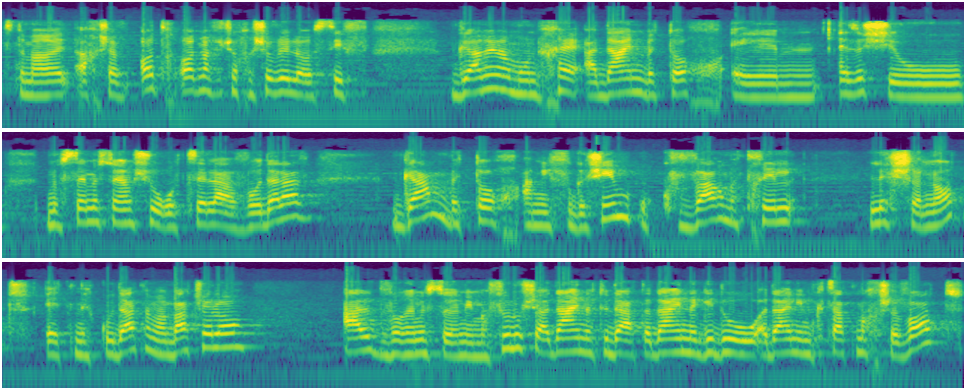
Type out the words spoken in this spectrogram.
זאת אומרת, עכשיו, עוד, עוד משהו שחשוב לי להוסיף. גם אם המונחה עדיין בתוך אה, איזשהו נושא מסוים שהוא רוצה לעבוד עליו, גם בתוך המפגשים הוא כבר מתחיל לשנות את נקודת המבט שלו על דברים מסוימים. אפילו שעדיין, את יודעת, עדיין נגיד הוא עדיין עם קצת מחשבות,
